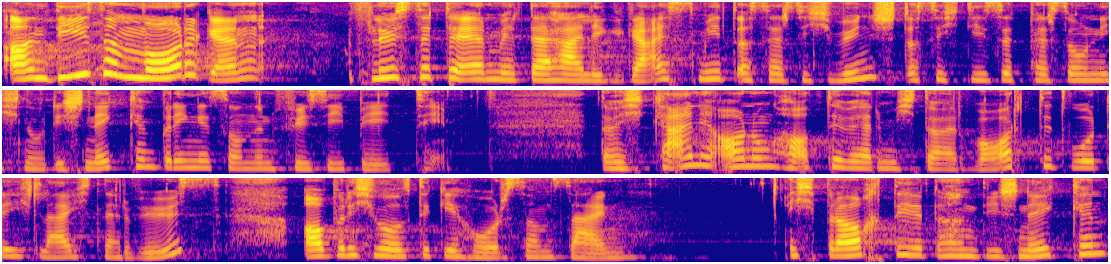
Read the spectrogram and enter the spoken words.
An diesem Morgen flüsterte er mir der Heilige Geist mit, dass er sich wünscht, dass ich dieser Person nicht nur die Schnecken bringe, sondern für sie bete. Da ich keine Ahnung hatte, wer mich da erwartet, wurde ich leicht nervös, aber ich wollte gehorsam sein. Ich brachte ihr dann die Schnecken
